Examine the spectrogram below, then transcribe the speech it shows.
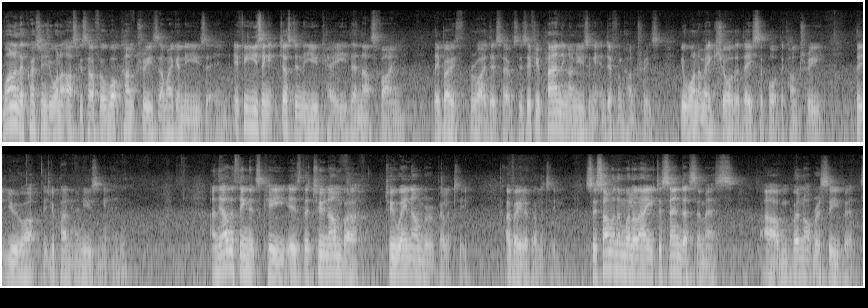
one of the questions you want to ask yourself are what countries am I going to use it in? If you're using it just in the UK, then that's fine. They both provide those services. If you're planning on using it in different countries, you'll want to make sure that they support the country that you are that you're planning on using it in. And the other thing that's key is the two number, two-way number ability, availability. So some of them will allow you to send SMS um, but not receive it,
